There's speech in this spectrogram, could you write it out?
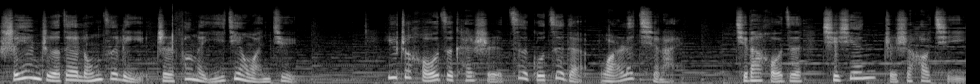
实验者在笼子里只放了一件玩具，一只猴子开始自顾自地玩了起来。其他猴子起先只是好奇，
